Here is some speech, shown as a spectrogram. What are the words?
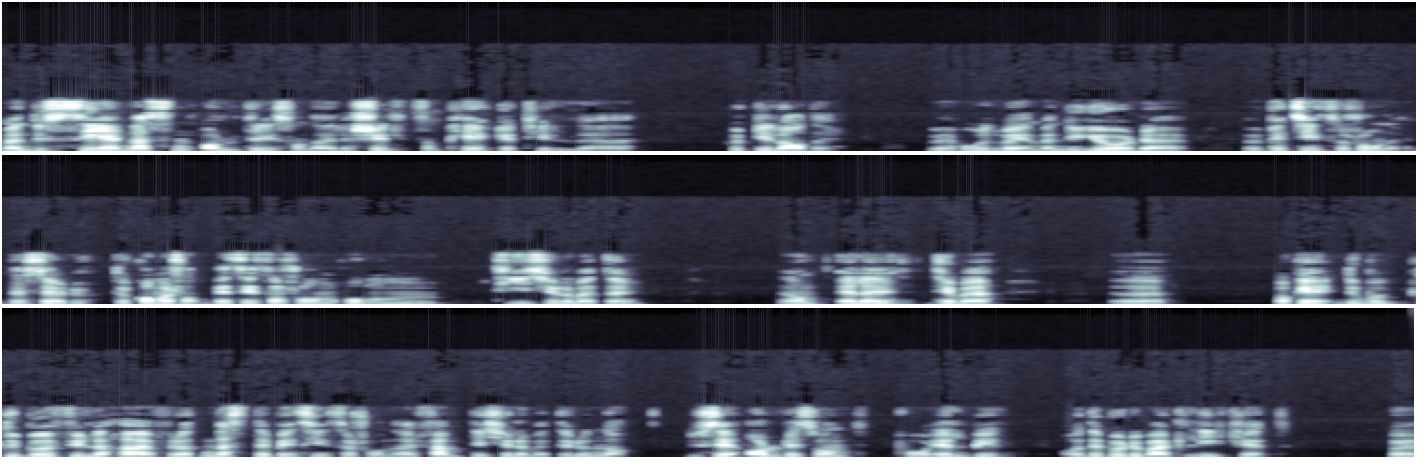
Men du ser nesten aldri sånne skilt som peker til uh, hurtiglader ved hovedveien. Men du gjør det ved bensinstasjoner. Det ser du. Det kommer sånn. Bensinstasjon om 10 km. Eller til og med uh, OK, du, du, bør fylle her for at neste bensinstasjon er 50 km unna. Du ser aldri sånt på elbil. Og det burde vært likhet på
